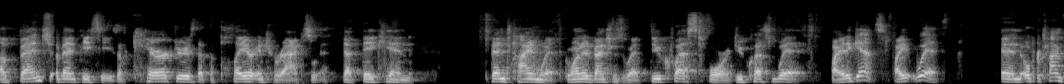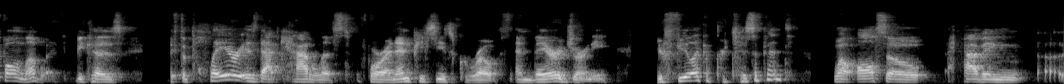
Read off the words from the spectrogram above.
a bench of NPCs, of characters that the player interacts with, that they can spend time with, go on adventures with, do quests for, do quests with, fight against, fight with, and over time fall in love with. Because if the player is that catalyst for an NPC's growth and their journey, you feel like a participant while also having uh,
